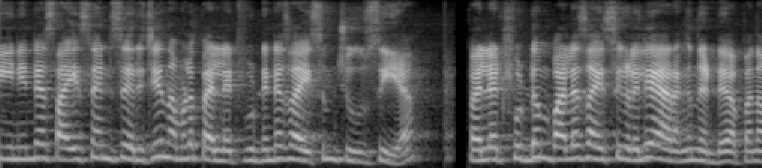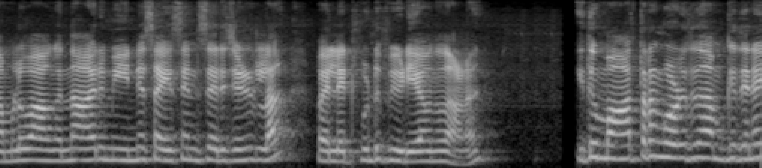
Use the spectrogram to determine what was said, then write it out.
മീനിന്റെ സൈസ് അനുസരിച്ച് നമ്മൾ പെല്ലറ്റ് ഫുഡിന്റെ സൈസും ചൂസ് ചെയ്യുക പെല്ലറ്റ് ഫുഡും പല സൈസുകളിൽ ഇറങ്ങുന്നുണ്ട്. അപ്പോൾ നമ്മൾ വാങ്ങുന്ന ആ ഒരു മീനിന്റെ സൈസ് അനുസരിച്ചിട്ടുള്ള പെല്ലറ്റ് ഫുഡ് ഫീഡ് ചെയ്യാവുന്നതാണ്. ഇത് മാത്രം കൊടുത്ത് നമുക്കിതിനെ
